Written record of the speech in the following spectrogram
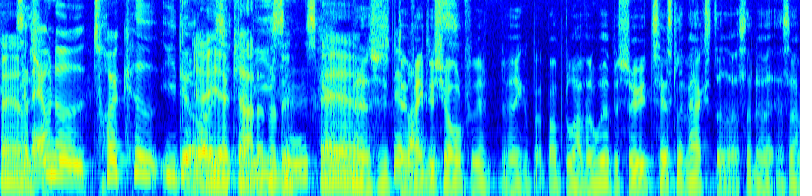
Ja, ja, så der er jo noget tryghed i det ja, også, ja, klart, der lige sådan skal ja, ja. Men jeg synes, det er rigtig sjovt, for jeg ved ikke, om du har været ude og besøge Tesla-værksteder, så det, altså,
